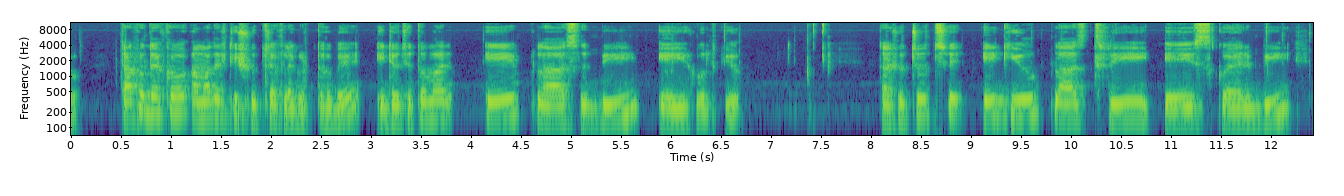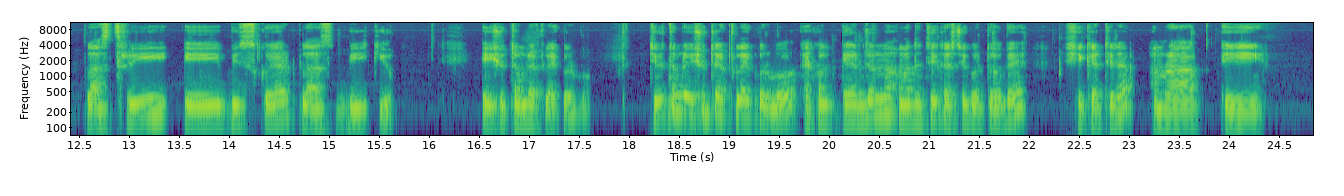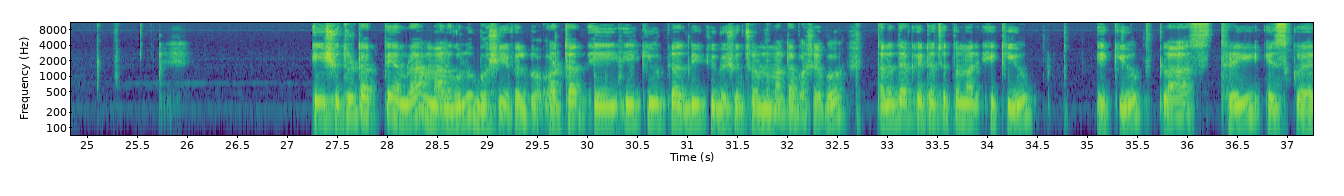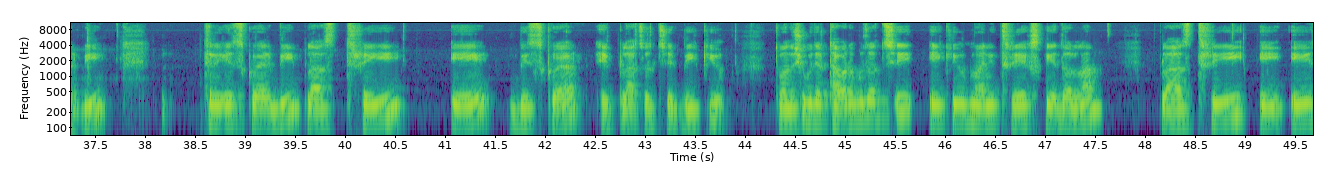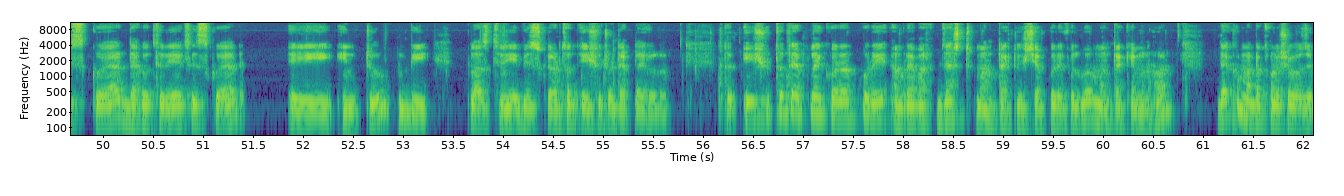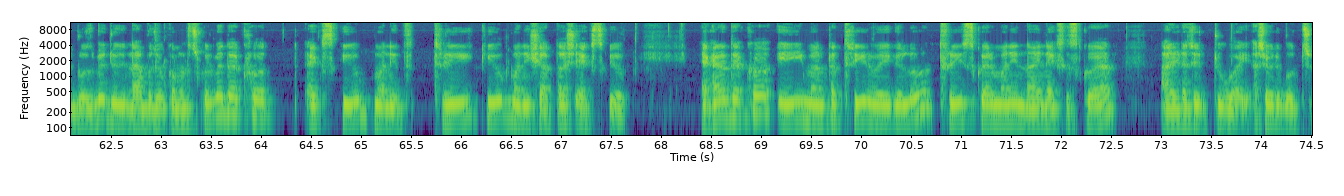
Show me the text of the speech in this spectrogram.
তারপর দেখো, আমাদের একটি সূত্র অ্যাপ্লাই করতে হবে। এটা হচ্ছে তোমার এ প্লাস বি এই হোল কিউব তার সূত্র হচ্ছে A cube plus three A square B plus three A B square plus B cube এই সূত্র আমরা অ্যাপ্লাই করব। যেহেতু আমরা এই সূত্রে অ্যাপ্লাই করব, এখন এর জন্য আমাদের যে কাজটি করতে হবে, শিক্ষার্থীরা, আমরা এই এই সূত্রটাতে আমরা মানগুলো বসিয়ে ফেলব। অর্থাৎ এই এ কিউব প্লাস বি কিউবের সূত্র আমরা মানটা বসাবো। তাহলে দেখো এটা হচ্ছে তোমার A cube A cube plus three A square B three A square B plus three A B square এই প্লাস হচ্ছে বি কিউব তোমাদের সুবিধার আবারও বোঝাচ্ছি এ কিউব মানে থ্রি এক্স কে ধরলাম প্লাস থ্রি এই এ স্কোয়ার দেখো থ্রি এক্স স্কোয়ার এই into B plus three A B square অর্থাৎ এই সূত্রটা অ্যাপ্লাই হলো। তো এই সূত্রটা অ্যাপ্লাই করার পরে আমরা এবার জাস্ট মানটা একটু হিসাব করে ফেলব, মানটা কেমন হয়। দেখো, মানটা তোমরা সহজে বুঝবে, যদি না বুঝো কমেন্টস করবে। দেখো এক্স কিউব মানে থ্রি কিউব মানে সাতাশ এক্স কিউব এখানে দেখো, এই মানটা থ্রি রয়ে গেল থ্রি স্কোয়ার মানে নাইন এক্স স্কোয়ার আর এটা হচ্ছে টু ওয়াই আশা করি বুঝছ?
